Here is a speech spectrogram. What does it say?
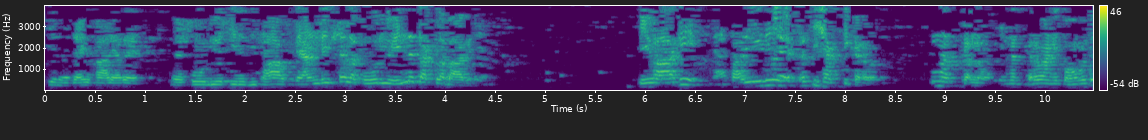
කියන දැන් කාලේ අර පොලියෝ තියෙන දිශාවට යන්න ඉස්සලා පොලියෝ එන්නතක් ලබාගෙන යනවා. ඒ වාගේ ශරීරය ප්‍රතිශක්ති කරනවා. උනත් කරනවා. එන්නත් කරවන්නේ කොහොමද?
